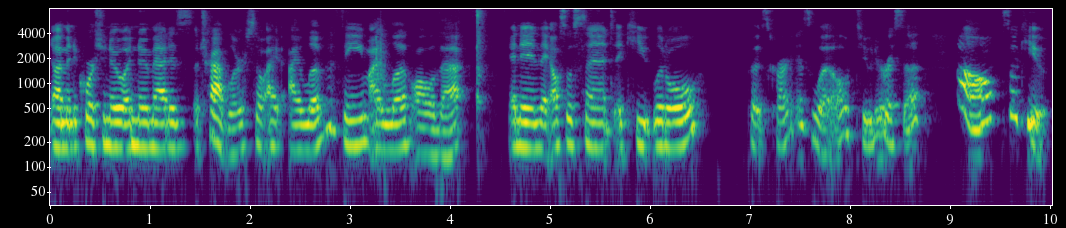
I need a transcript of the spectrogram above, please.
Um, and of course, you know, a nomad is a traveler. So I, I love the theme. I love all of that. And then they also sent a cute little postcard as well to Derissa. Oh, so cute.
